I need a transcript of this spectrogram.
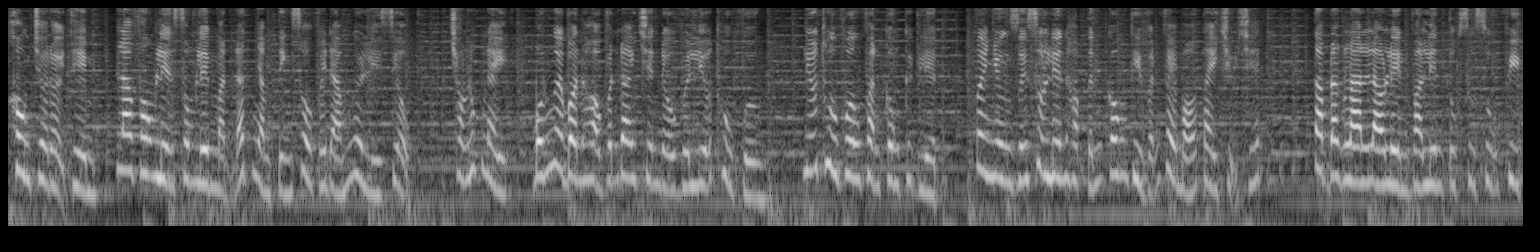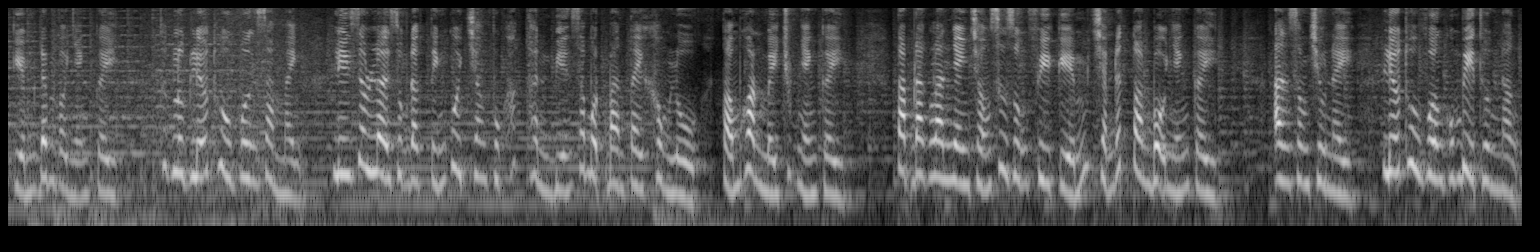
Không chờ đợi thêm, La Phong liền xông lên mặt đất nhằm tính sổ với đám người Lý Diệu. Trong lúc này, bốn người bọn họ vẫn đang chiến đấu với Liễu Thủ Vương. Liễu Thủ Vương phản công kịch liệt, vậy nhưng dưới sự liên hợp tấn công thì vẫn phải bó tay chịu chết. Tạp Đặc Lan lao lên và liên tục sử dụng phi kiếm đâm vào nhánh cây. Thực lực Liễu thù Vương giảm mạnh, Lý Diệu lợi dụng đặc tính của trang phục hắc thần biến ra một bàn tay khổng lồ, tóm gọn mấy chục nhánh cây. Tạp Đặc Lan nhanh chóng sử dụng phi kiếm chém đứt toàn bộ nhánh cây. Ăn xong chiêu này, Liễu Thù Vương cũng bị thương nặng.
